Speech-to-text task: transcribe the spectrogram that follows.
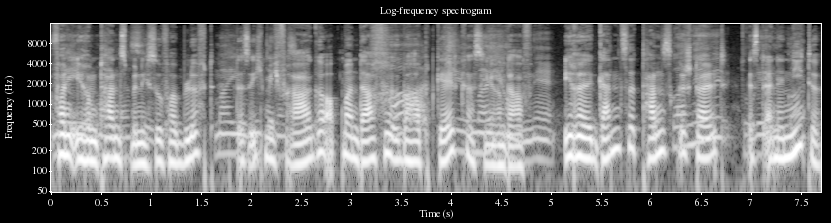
Von ihrem Tanz bin ich so verblüfft, dass ich mich frage, ob man dafür überhaupt Geld kassieren darf. Ihre ganze Tanzgestalt ist eine Niete.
